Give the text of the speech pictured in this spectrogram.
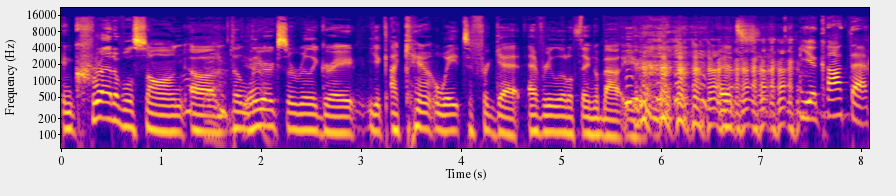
incredible song. Um, the lyrics are really great. You, I can't wait to forget every little thing about you. it's You caught that.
